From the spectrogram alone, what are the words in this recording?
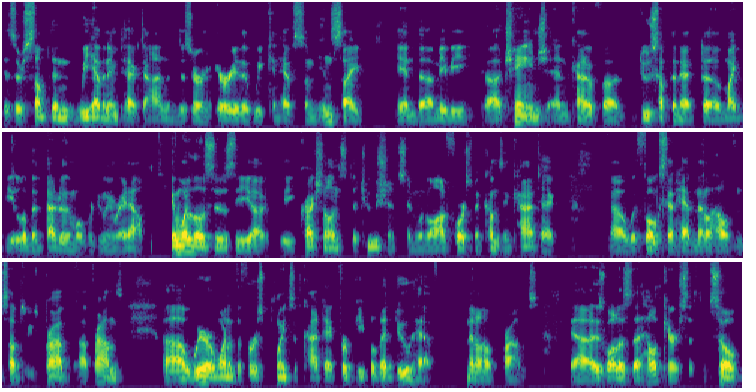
is there something we have an impact on, and is there an area that we can have some insight and uh, maybe uh, change and kind of uh, do something that uh, might be a little bit better than what we're doing right now? And one of those is the uh, the correctional institutions, and when law enforcement comes in contact. Uh, with folks that have mental health and substance prob- problems, we're one of the first points of contact for people that do have mental health problems, as well as the healthcare system. So,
